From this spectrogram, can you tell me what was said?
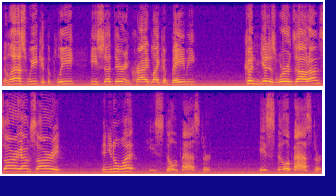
And last week at the plea, he sat there and cried like a baby, couldn't get his words out. I'm sorry, I'm sorry. And you know what? He's still a pastor. He's still a pastor.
